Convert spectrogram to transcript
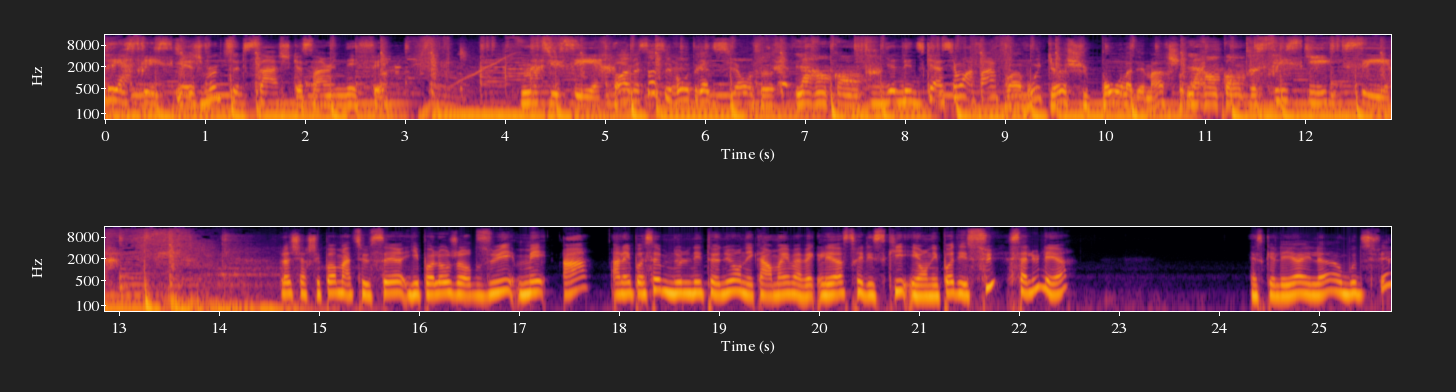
Léa Strisky. Mais je veux que tu le saches que ça a un effet. Mathieu Cyr. Ouais, mais ça, c'est vos traditions, ça. La rencontre. Il y a de l'éducation à faire. Faut avouer que je suis pour la démarche. La rencontre Strisky-Cyr. Là, cherchez pas Mathieu Cyr, il est pas là aujourd'hui, mais hein, à l'impossible, nul n'est tenu, on est quand même avec Léa Streliski et on n'est pas déçus. Salut Léa. Est-ce que Léa est là au bout du fil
